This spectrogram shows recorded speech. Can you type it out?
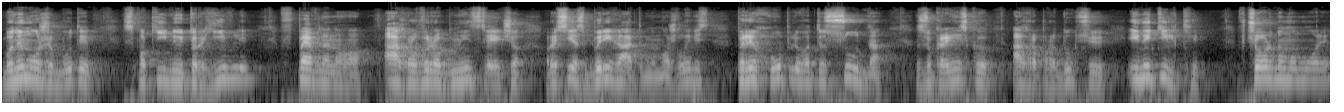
Бо не може бути спокійної торгівлі, впевненого агровиробництва, якщо Росія зберігатиме можливість перехоплювати судна з українською агропродукцією і не тільки в Чорному морі,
